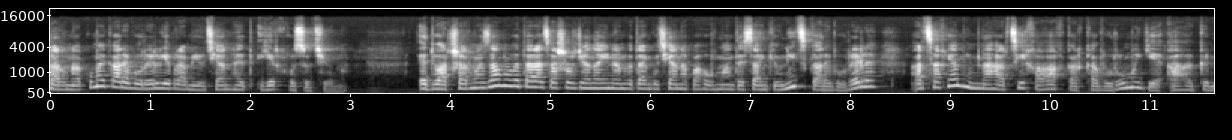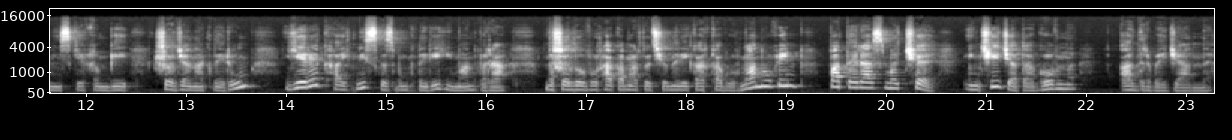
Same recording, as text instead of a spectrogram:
շարունակում է կարևորել Եվրամիության հետ երկխոսությունը։ Էդվարդ Շարմազանովը տարածաշրջանային անվտանգության ապահովման տեսանկյունից կարևորել է Արցախյան հիմնահարցի խաղաղ կարգավորումը ԵԱՀԿ Մինսկի խմբի շրջանակներում երեք հայտնի սկզբունքների հիման վրա, նշելով, որ հակամարտությունների կարգավորման ուղին պատերազմը չէ, ինչի ջատագովն Ադրբեջանն է։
